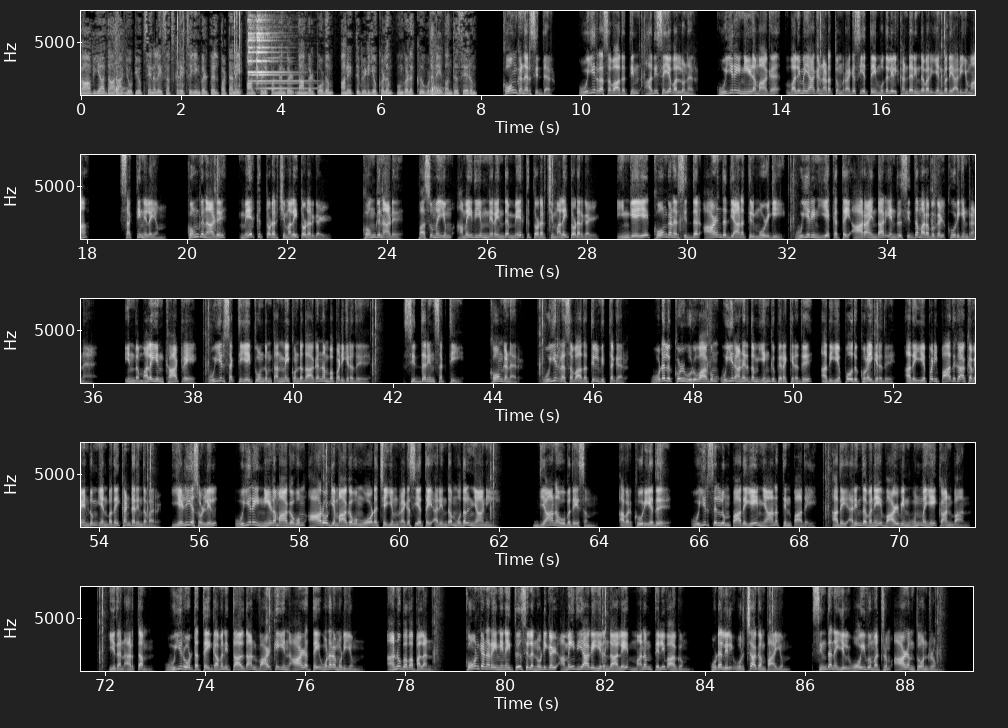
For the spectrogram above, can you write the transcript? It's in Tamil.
காவியா தாரா யூடியூப் சேனலை சப்ஸ்கிரைப் செய்யுங்கள். பெல் பட்டனை ஆல் கிளிக் பண்ணுங்கள். நாங்கள் போடும் அனைத்து வீடியோக்களும் உங்களுக்கு உடனே வந்து சேரும். கோங்கணர் சித்தர் உயிர் ரசவாதத்தின் அதிசய வல்லுனர் உயிரை நீளமாக வலிமையாக நடத்தும் ரகசியத்தை முதலில் கண்டறிந்தவர் என்பதை அறியுமா? சக்தி நிலையம் கொங்கு நாடு மேற்குத் தொடர்ச்சி மலை தொடர்கள். கொங்கு நாடு பசுமையும் அமைதியும் நிறைந்த மேற்குத் தொடர்ச்சி மலை தொடர்கள். இங்கேயே கோங்கணர் சித்தர் ஆழ்ந்த தியானத்தில் மூழ்கி உயிரின் இயக்கத்தை ஆராய்ந்தார் என்று சித்த மரபுகள் கூறுகின்றன. இந்த மலையின் காற்றே உயிர் சக்தியை தூண்டும் தன்மை கொண்டதாக நம்பப்படுகிறது. சித்தரின் சக்தி. கோங்கணர். உயிர் ரசவாதத்தில் வித்தகர். உடலுக்குள் உருவாகும் உயிர் அனிர்தம் எங்கு பிறக்கிறது? அது எப்போது குறைகிறது? அதை எப்படி பாதுகாக்க வேண்டும் என்பதை கண்டறிந்தவர். எளிய சொல்லில் உயிரை நீளமாகவும் ஆரோக்கியமாகவும் ஓடச் செய்யும் ரகசியத்தை அறிந்த முதல் ஞானி. தியான உபதேசம். அவர் கூறியது உயிர் செல்லும் பாதையே ஞானத்தின் பாதை. அதை அறிந்தவனே வாழ்வின் உண்மையை காண்பான். இதன் அர்த்தம் உயிரோட்டத்தை கவனித்தால்தான் வாழ்க்கையின் ஆழத்தை உணர முடியும். அனுபவ பலன். கோண்கணரை நினைத்து சில நொடிகள் அமைதியாக இருந்தாலே மனம் தெளிவாகும். உடலில் உற்சாகம் பாயும். சிந்தனையில் ஓய்வு மற்றும் ஆழம் தோன்றும்.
